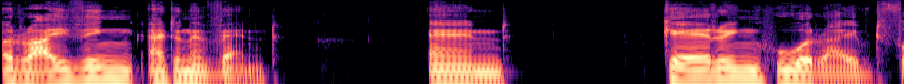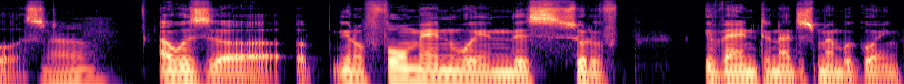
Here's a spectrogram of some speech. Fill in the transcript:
arriving at an event and caring who arrived first. Oh. I was, uh, uh, you know, four men were in this sort of event, and I just remember going,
